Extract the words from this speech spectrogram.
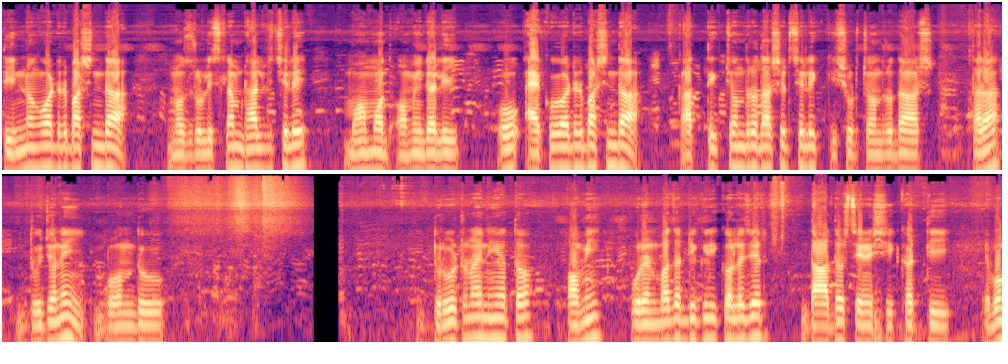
তিন নং ওয়ার্ডের বাসিন্দা নজরুল ইসলাম ঢালির ছেলে মোহাম্মদ অমিদ আলী ও একই ওয়ার্ডের বাসিন্দা কার্তিক চন্দ্র দাসের ছেলে কিশোর চন্দ্র দাস। তারা দুজনেই বন্ধু। দুর্ঘটনায় নিহত অমি পুরানবাজার ডিগ্রি কলেজের দ্বাদশ শ্রেণির শিক্ষার্থী এবং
